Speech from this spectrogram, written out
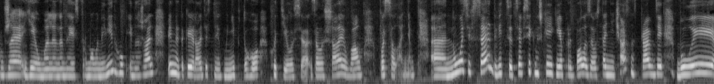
вже є у мене на неї сформований відгук, і, на жаль, він не такий радісний, як мені б того хотілося. Залишаю вам посилання. Е, ну ось і все. Дивіться, це всі книжки, які я придбала за останній час. Насправді були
